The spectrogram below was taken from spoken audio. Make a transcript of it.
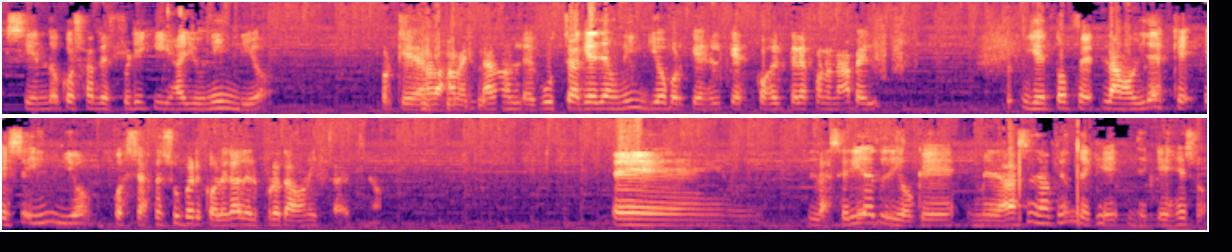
siendo cosas de friki, hay un indio, porque a los americanos les gusta que haya un indio porque es el que escoge el teléfono en Apple. Y entonces la movida es que ese indio pues se hace súper colega del protagonista este, ¿no? Eh, la serie, ya te digo, que me da la sensación de que, de que es eso.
